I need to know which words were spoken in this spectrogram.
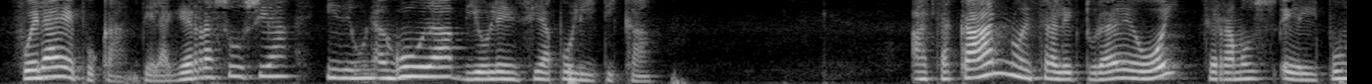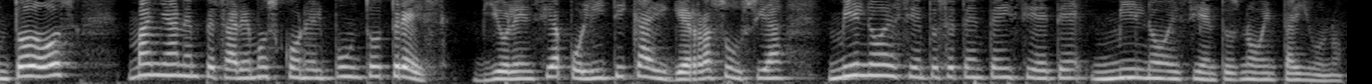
Fue la época de la guerra sucia y de una aguda violencia política. Hasta acá nuestra lectura de hoy. Cerramos el punto 2. Mañana empezaremos con el punto 3, Violencia Política y Guerra Sucia, 1977-1991.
